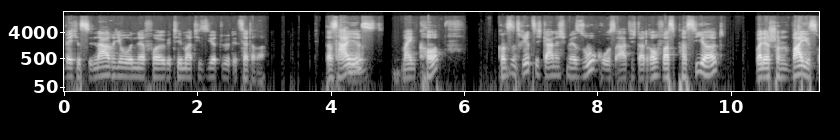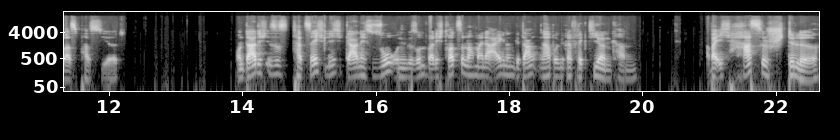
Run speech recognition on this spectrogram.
welches Szenario in der Folge thematisiert wird, etc. Das heißt, mein Kopf konzentriert sich gar nicht mehr so großartig darauf, was passiert, weil er schon weiß, was passiert. Und dadurch ist es tatsächlich gar nicht so ungesund, weil ich trotzdem noch meine eigenen Gedanken habe und reflektieren kann. Aber ich hasse Stille.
